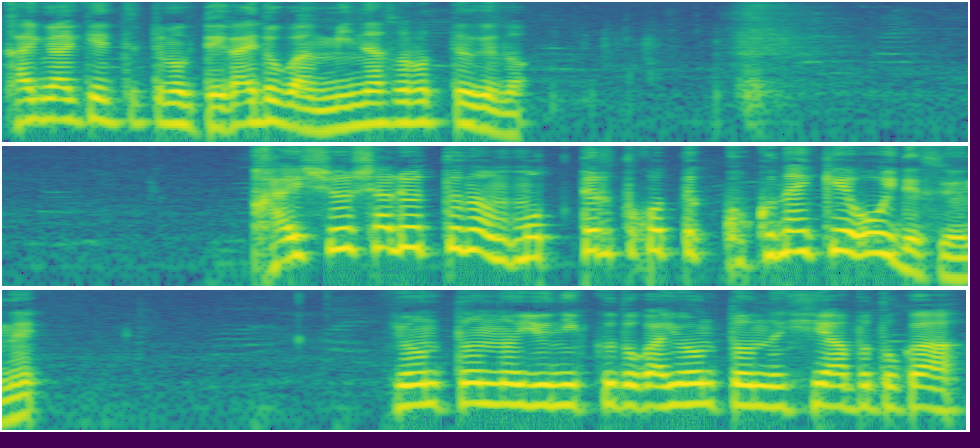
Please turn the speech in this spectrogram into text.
海外系って言ってもでかいところはみんな揃ってるけど。回収車両っていうのは持ってるとこって国内系多いですよね。4トンのユニックとか4トンのヒアブとか、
